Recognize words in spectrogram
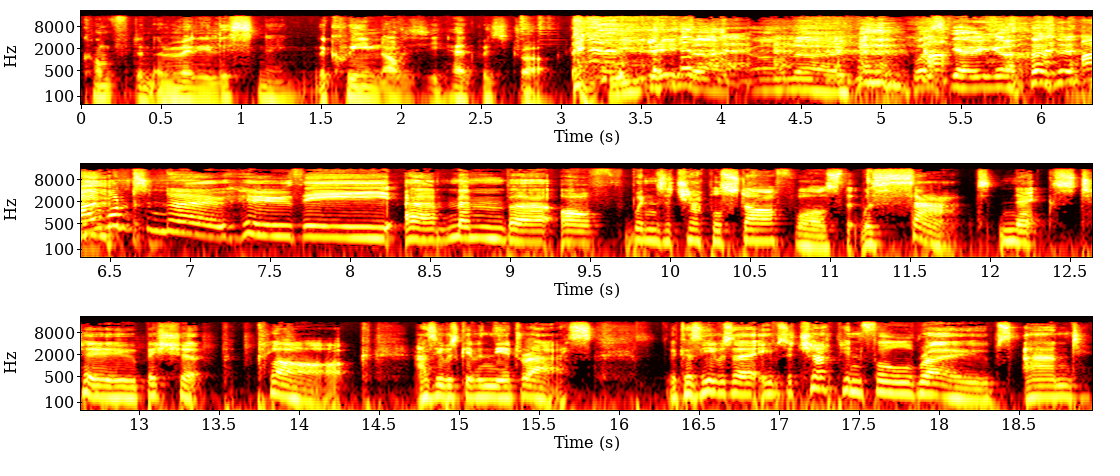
confident and really listening. The Queen, obviously, head was dropped. completely like, oh no, what's going on? I want to know who the uh, member of Windsor Chapel staff was that was sat next to Bishop Clark as he was giving the address. Because he was a he was a chap in full robes, and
